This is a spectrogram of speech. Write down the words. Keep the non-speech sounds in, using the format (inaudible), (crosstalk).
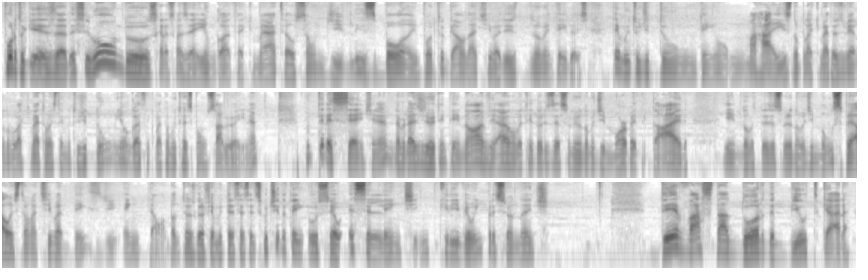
portuguesa desse mundo. Os caras fazem aí um gothic metal, são de Lisboa, em Portugal, nativa desde 92. Tem muito de doom, tem um- uma raiz no black metal, eles vieram do black metal, mas tem muito de doom e é um gothic metal muito responsável aí, né? Muito interessante, né? Na verdade, de 89 a 92 eles assumiram o nome de Morbid God e em 92 assumiram o nome de Moonspell, estão nativa desde então. A banda tem uma discografia muito interessante a ser discutida, tem o seu excelente, incrível, impressionante, devastador debut, cara,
